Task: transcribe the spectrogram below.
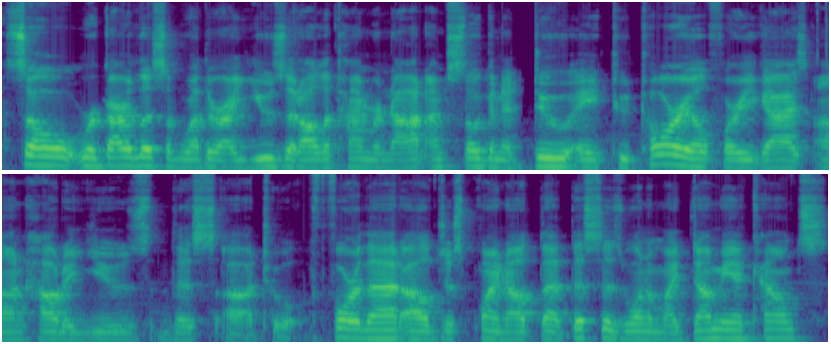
So regardless of whether I use it all the time or not I'm still gonna do a tutorial for you guys on how to use this uh, tool. For that I'll just point out that this is one of my dummy accounts.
